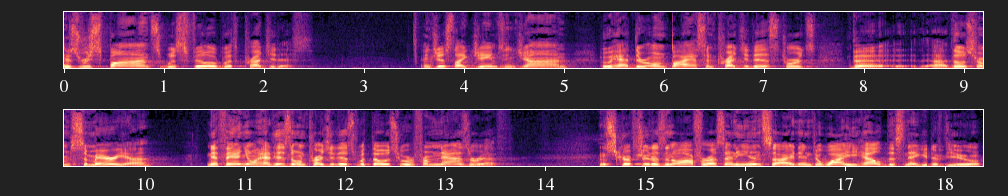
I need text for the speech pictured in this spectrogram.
His response was filled with prejudice. And just like James and John, who had their own bias and prejudice towards the, uh, those from Samaria, Nathanael had his own prejudice with those who were from Nazareth. And Scripture doesn't offer us any insight into why he held this negative view.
